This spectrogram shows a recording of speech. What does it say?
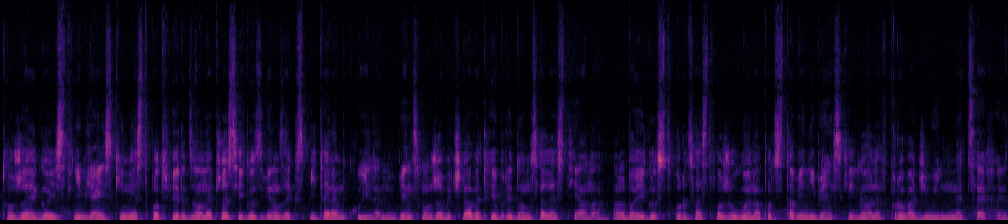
To, że Ego jest niebiańskim jest potwierdzone przez jego związek z Peterem Quillem, więc może być nawet hybrydą Celestiana, albo jego stwórca stworzył go na podstawie niebiańskiego, ale wprowadził inne cechy,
